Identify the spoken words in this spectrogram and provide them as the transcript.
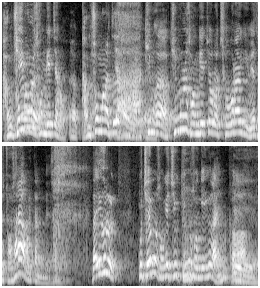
방충망을 기물 손괴죄로. 어, 방충망을 뜯었다는 야, 거예요. 김, 어, 기물 손괴죄로 처벌하기 위해서 조사를 하고 있다는 거예요. 나 이거를 뭐 재물손괴 지금 기물손괴 이거 아닙니까? 예, 예.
